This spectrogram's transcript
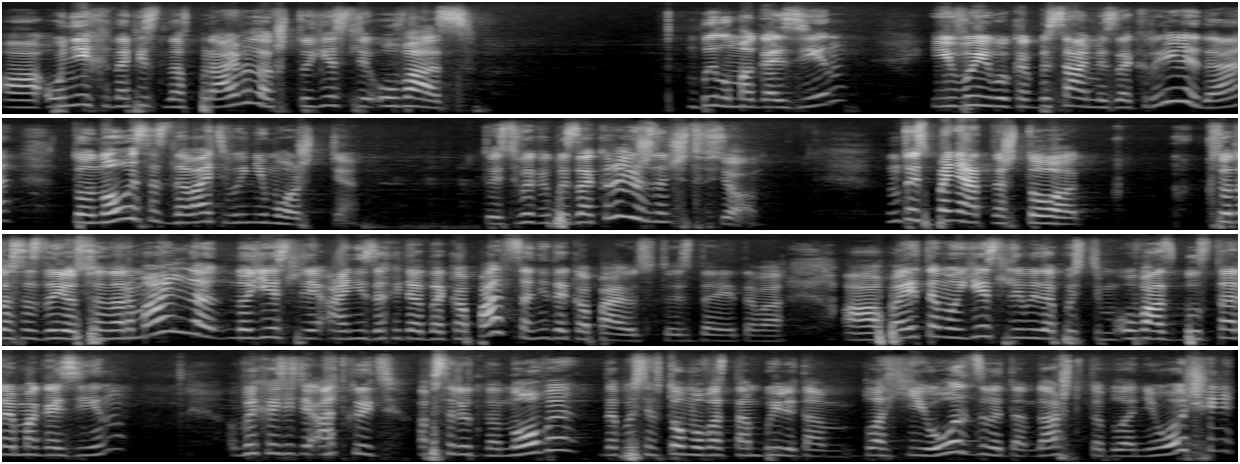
а, у них написано в правилах, что если у вас был магазин, и вы его как бы сами закрыли, да, то новый создавать вы не можете. То есть вы как бы закрыли, значит все. Ну, то есть понятно, что кто-то создает все нормально, но если они захотят докопаться, они докопаются то есть, до этого. А, поэтому если вы, допустим, у вас был старый магазин, вы хотите открыть абсолютно новый, допустим, в том у вас там были там плохие отзывы, там, да, что-то было не очень,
